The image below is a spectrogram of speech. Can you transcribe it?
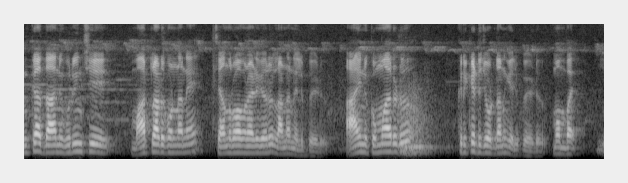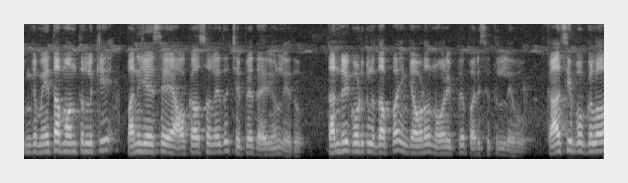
ఇంకా దాని గురించి మాట్లాడకుండానే చంద్రబాబు నాయుడు గారు లండన్ వెళ్ళిపోయాడు. ఆయన కుమారుడు క్రికెట్ చూడడానికి వెళ్ళిపోయాడు ముంబై. ఇంకా మిగతా మంత్రులకి పని చేసే అవకాశం లేదు చెప్పే ధైర్యం లేదు. తండ్రి కొడుకులు తప్ప ఇంకెవడో నోరిప్పే పరిస్థితులు లేవు. కాశీబొగ్గులో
